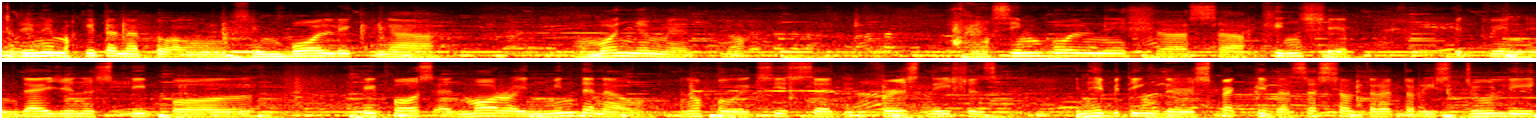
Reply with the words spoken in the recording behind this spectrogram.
Dini makita na to ang symbolic nga monument no ang symbol ni sa kinship between indigenous people peoples and Moro in Mindanao no, who existed in First Nations inhabiting their respective ancestral territories duly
